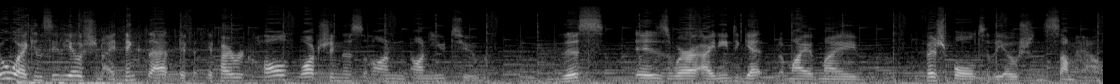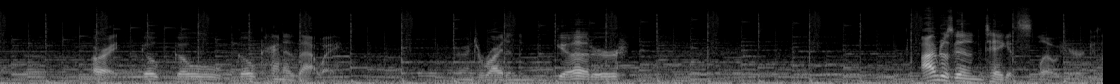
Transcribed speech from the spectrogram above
Ooh, I can see the ocean. I think that, if, if I recall watching this on, on YouTube, this is where I need to get my, my fishbowl to the ocean somehow. Alright, go, go, go kind of that way. We're going to ride in the gutter. I'm just going to take it slow here, because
